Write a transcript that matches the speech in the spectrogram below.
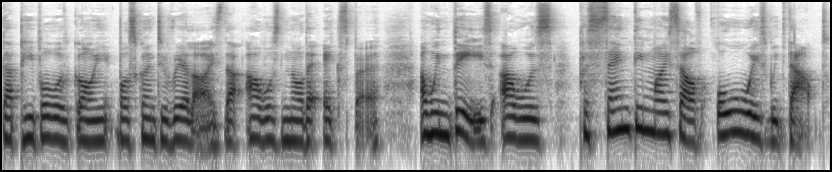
that people was going was going to realize that I was not the expert. And with this, I was presenting myself always with doubt,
